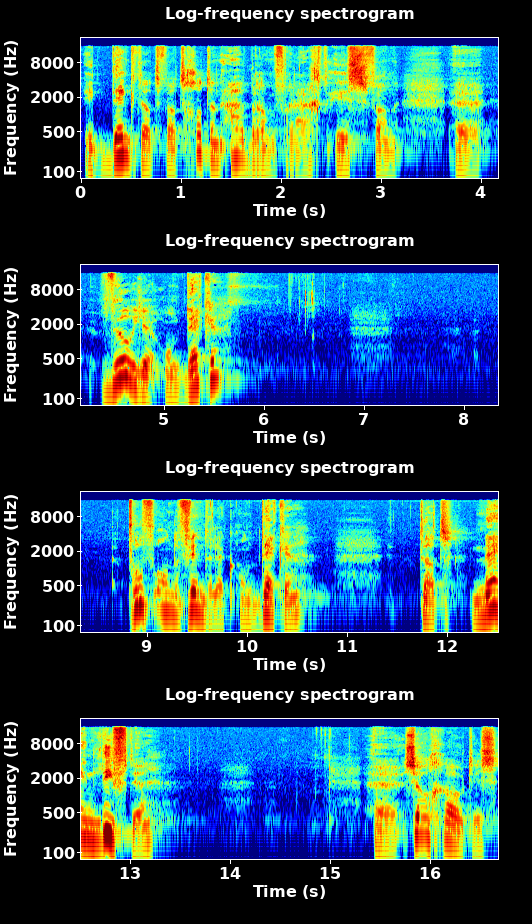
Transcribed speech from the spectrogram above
Ik denk dat wat God aan Abraham vraagt is van, uh, wil je ontdekken, proefondervindelijk ontdekken, dat mijn liefde uh, zo groot is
